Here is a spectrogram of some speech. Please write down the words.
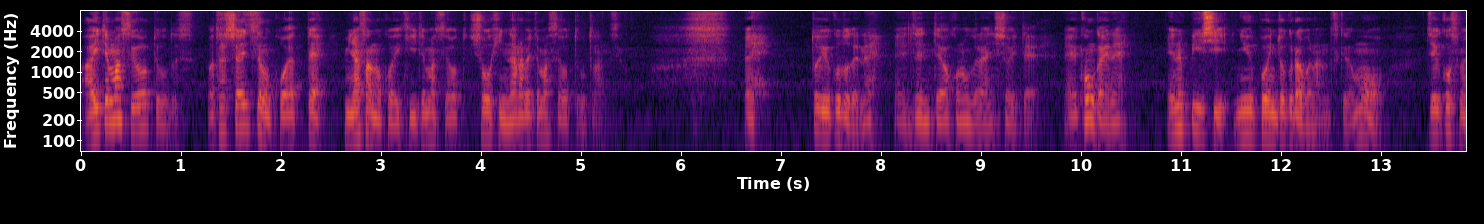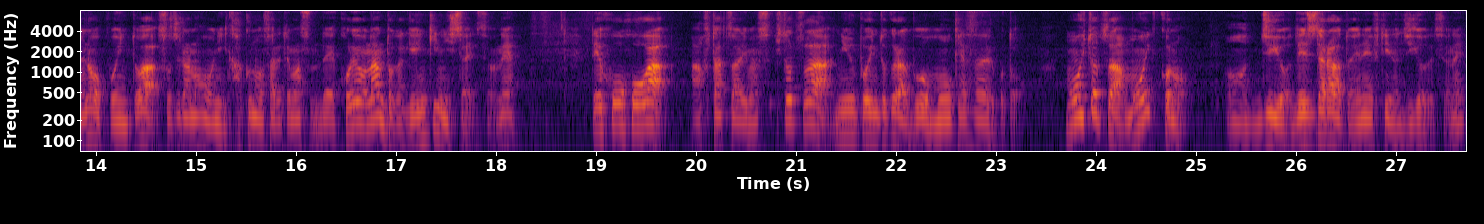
空いてますよってことです。私はいつでもこうやって皆さんの声聞いてますよ商品並べてますよってことなんですよ。えということでね前提はこのぐらいにしといて。え今回ね NPC ニューポイントクラブなんですけども J コスメのポイントはそちらの方に格納されてますんでこれをなんとか現金にしたいですよね。で方法は2つあります。1つはニューポイントクラブを設けさせること。もう1つはもう1個の事業デジタルアート NFT の事業ですよね。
